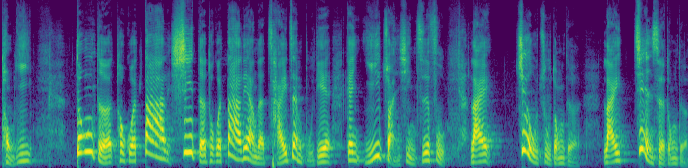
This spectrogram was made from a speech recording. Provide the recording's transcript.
统一，东德透过大西德透过大量的财政补贴跟移转性支付来救助东德。来建设东德，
